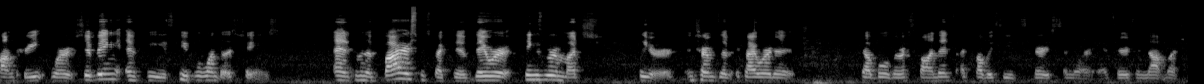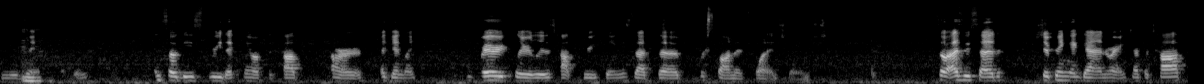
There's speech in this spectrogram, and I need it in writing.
concrete were shipping and fees. People want those changed. And from the buyer's perspective, they were things were much clearer in terms of if I were to double the respondents, I'd probably see very similar answers and not much movement. Mm-hmm. And so these three that came up the top are again like very clearly the top three things that the respondents wanted changed. So as we said, shipping again ranked at the top.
